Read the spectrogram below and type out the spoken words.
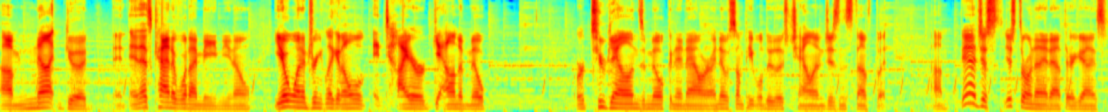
um, not good. And, and that's kind of what I mean, you know. You don't want to drink like an old entire gallon of milk or two gallons of milk in an hour. I know some people do those challenges and stuff, but um, yeah, just just throwing that out there, guys.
